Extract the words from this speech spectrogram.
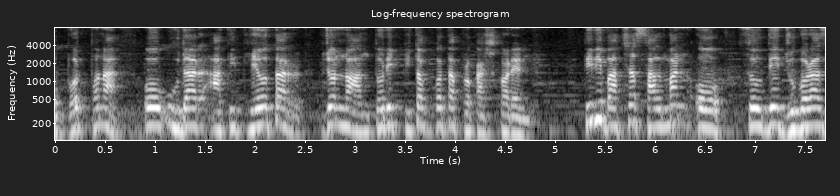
অভ্যর্থনা ও উদার আতিথেয়তার জন্য আন্তরিক কৃতজ্ঞতা প্রকাশ করেন। তিনি বাদশাহ সালমান ও সৌদি যুবরাজ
